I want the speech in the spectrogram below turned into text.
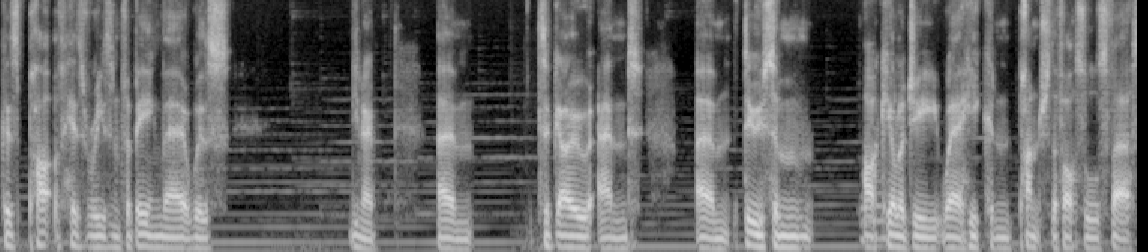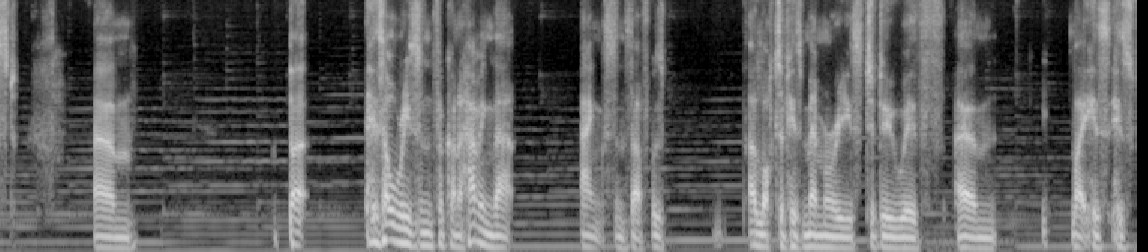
because part of his reason for being there was, you know, um, to go and um, do some archaeology where he can punch the fossils first. Um, but his whole reason for kind of having that angst and stuff was a lot of his memories to do with um, like his his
